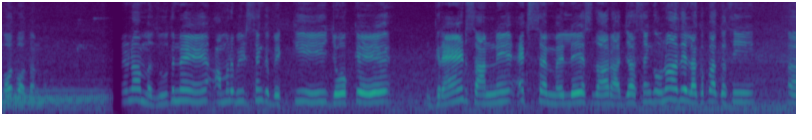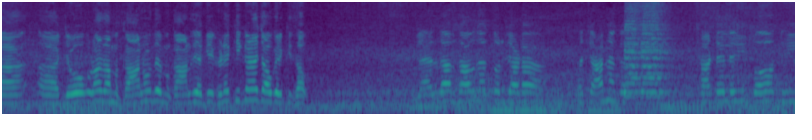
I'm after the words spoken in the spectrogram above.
ਬਹੁਤ ਬਹੁਤ ਧੰਨਵਾਦ। ਮੇਰੇ ਨਾਲ ਮੌਜੂਦ ਨੇ ਅਮਰਵੀਰ ਸਿੰਘ ਵਿੱਕੀ ਜੋ ਕਿ ਗ੍ਰੈਂਡ ਸਨ ਨੇ ਐਕਸ ਐਮਐਲਏ ਸਰਦਾਰ ਰਾਜਾ ਸਿੰਘ। ਉਹਨਾਂ ਦੇ ਲਗਭਗ ਅਸੀਂ ਜੋ ਉਹਨਾਂ ਦਾ ਮਕਾਨ ਉਹਦੇ ਮਕਾਨ ਦੇ ਅੱਗੇ ਖੜੇ। ਕੀ ਕਹਿਣਾ ਚਾਹੋਗੇ ਵਿੱਕੀ ਸਾਹਿਬ? ਜੈਲਦਾਰ ਸਾਹਿਬ ਦਾ ਤੁਰ ਜਾਣਾ ਅਚਾਨਕ ਸਾਡੇ ਲਈ ਬਹੁਤ ਹੀ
